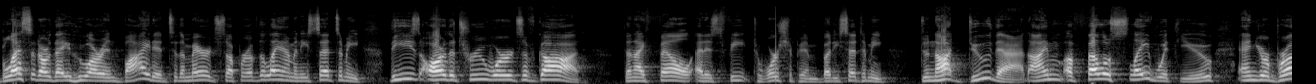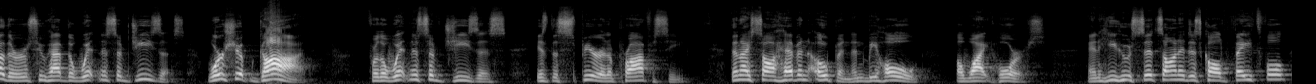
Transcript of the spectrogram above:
Blessed are they who are invited to the marriage supper of the Lamb. And he said to me, These are the true words of God. Then I fell at his feet to worship him. But he said to me, Do not do that. I'm a fellow slave with you and your brothers who have the witness of Jesus. Worship God, for the witness of Jesus is the spirit of prophecy. Then I saw heaven opened, and behold, a white horse. And he who sits on it is called faithful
